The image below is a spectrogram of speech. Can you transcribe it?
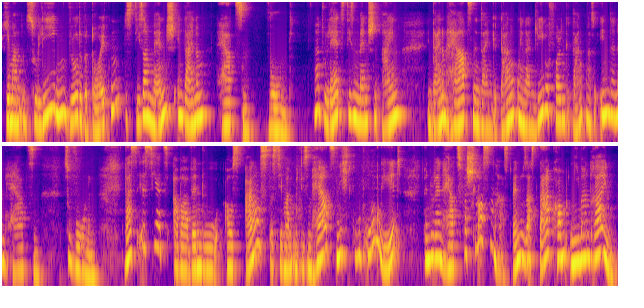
jemanden zu lieben würde bedeuten, dass dieser Mensch in deinem Herzen wohnt. Ja, du lädst diesen Menschen ein, in deinem Herzen, in deinen Gedanken, in deinen liebevollen Gedanken, also in deinem Herzen zu wohnen. Was ist jetzt aber, wenn du aus Angst, dass jemand mit diesem Herz nicht gut umgeht, wenn du dein Herz verschlossen hast, wenn du sagst, da kommt niemand rein.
